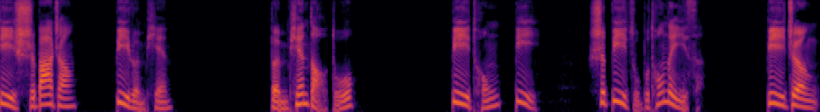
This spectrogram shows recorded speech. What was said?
第十八章弊论篇。本篇导读：弊同闭是闭阻不通的意思。闭症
